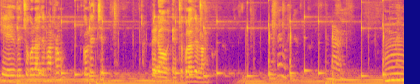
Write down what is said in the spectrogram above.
que es de chocolate marrón con leche, pero en chocolate blanco. Real. mmm.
